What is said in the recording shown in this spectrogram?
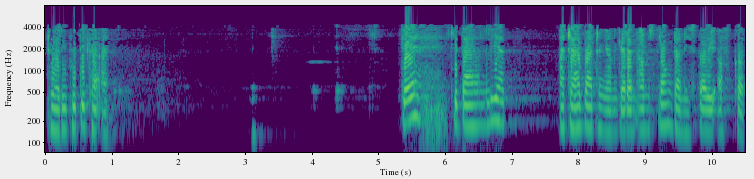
2003-an. Oke, kita lihat ada apa dengan Karen Armstrong dan History of God.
